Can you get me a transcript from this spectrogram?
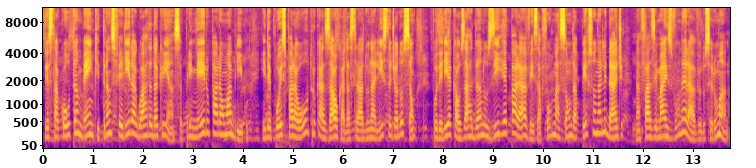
destacou também que transferir a guarda da criança primeiro para um abrigo e depois para outro casal cadastrado na lista de adoção poderia causar danos irreparáveis à formação da personalidade na fase mais vulnerável do ser humano.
